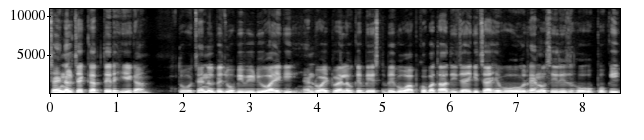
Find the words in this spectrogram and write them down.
चैनल चेक करते रहिएगा। तो चैनल पे जो भी वीडियो आएगी एंड्रॉयड ट्वेल्व के बेस्ड पे, वो आपको बता दी जाएगी। चाहे वो रेनो सीरीज़ हो ओप्पो की,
